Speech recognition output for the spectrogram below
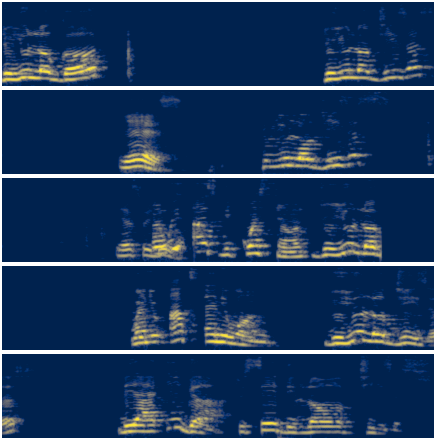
do you love God? Do you love Jesus? Yes. Do you love Jesus? Yes, we when do. we ask the question, do you love when you ask anyone, do you love Jesus? They are eager to say they love Jesus.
